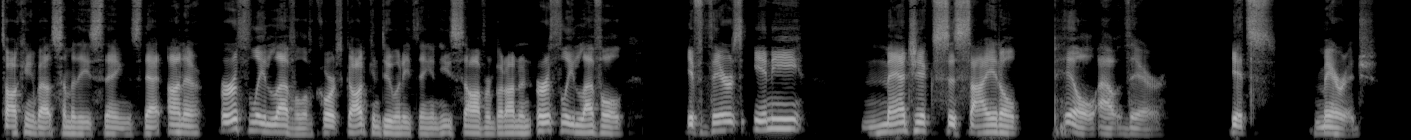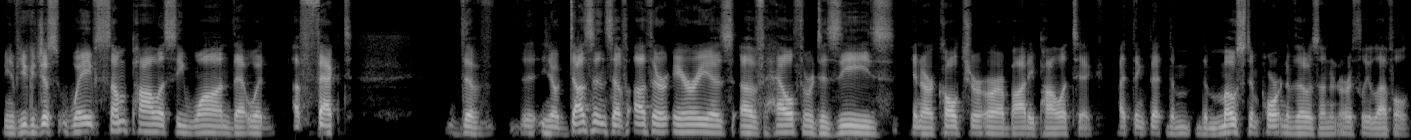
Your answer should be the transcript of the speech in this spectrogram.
talking about some of these things that on an earthly level, of course, God can do anything and He's sovereign, but on an earthly level, if there's any magic societal pill out there, it's marriage I mean, if you could just wave some policy wand that would affect the, the, you know dozens of other areas of health or disease in our culture or our body politic, I think that the the most important of those on an earthly level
